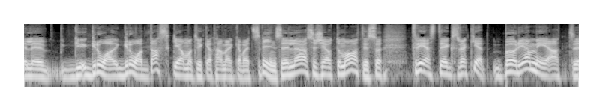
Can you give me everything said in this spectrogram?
eller grå, grådaskig om man tycker att han verkar vara ett svin. Så det löser sig automatiskt. Så trestegsraket. Börja med att eh,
